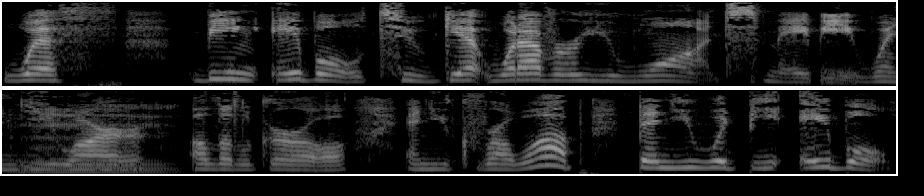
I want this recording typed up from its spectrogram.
with being able to get whatever you want, maybe when you are a little girl and you grow up, then you would be able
